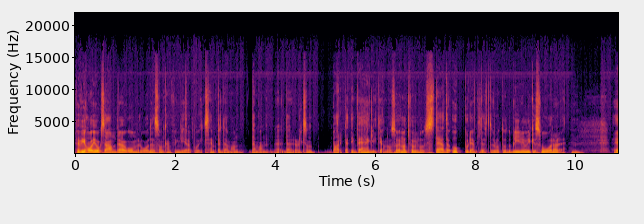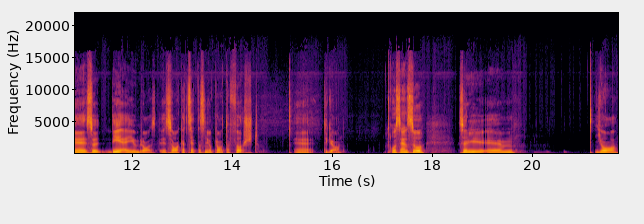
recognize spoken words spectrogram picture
För vi har ju också andra områden som kan fungera på exempel där man, där man där liksom barkat iväg lite grann och så är man tvungen att städa upp ordentligt efteråt och då blir det mycket svårare. Mm. Eh, så det är ju en bra eh, sak att sätta sig ner och prata först, eh, tycker jag. Och sen så, så är det ju, ehm, ja,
